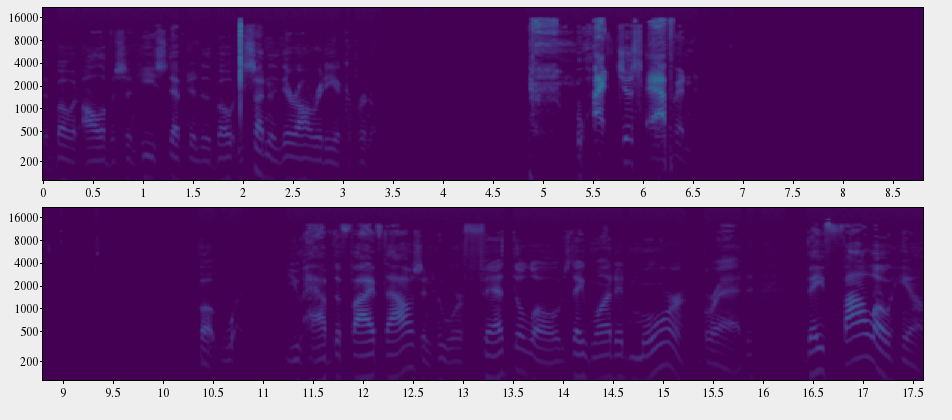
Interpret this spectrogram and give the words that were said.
the boat, all of a sudden he stepped into the boat and suddenly they're already at Capernaum. what just happened? But wh- you have the 5,000 who were fed the loaves. They wanted more bread. They follow him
